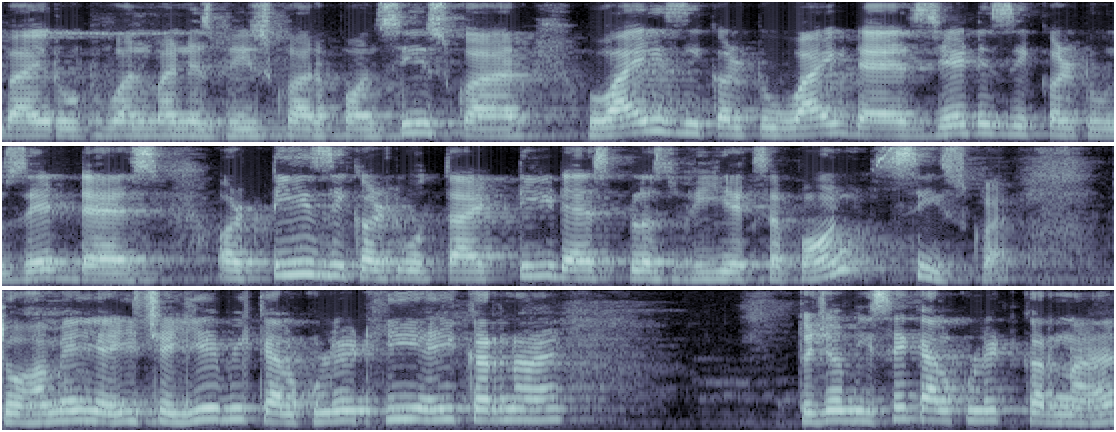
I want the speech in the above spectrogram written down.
by root one minus V square upon C square Y is equal to Y dash Z is equal to Z dash और टी इज़ इक्वल टू होता है T dash plus V X upon C square तो हमें यही चाहिए, भी कैलकुलेट ही यही करना है। तो जब इसे कैलकुलेट करना है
